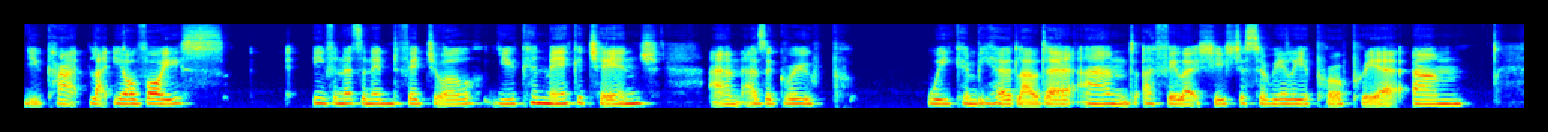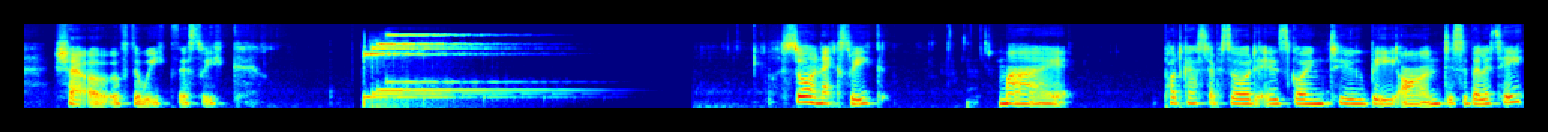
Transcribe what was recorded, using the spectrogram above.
you can't let your voice even as an individual you can make a change. And as a group we can be heard louder and i feel like she's just a really appropriate um, shout out of the week this week. So next week my podcast episode is going to be on disability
